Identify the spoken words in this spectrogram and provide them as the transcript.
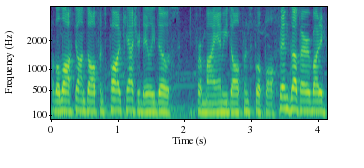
of the Locked On Dolphins podcast, your daily dose for Miami Dolphins football. Fins up, everybody.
